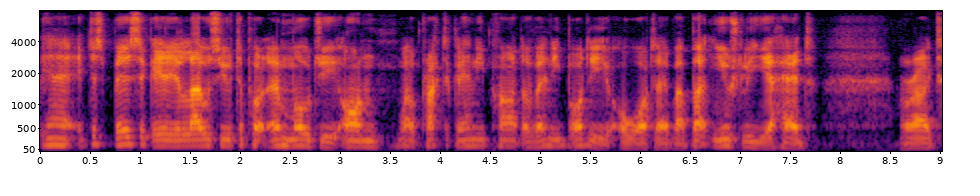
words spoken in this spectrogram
yeah, it just basically allows you to put emoji on, well, practically any part of any body or whatever, but usually your head. Right.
